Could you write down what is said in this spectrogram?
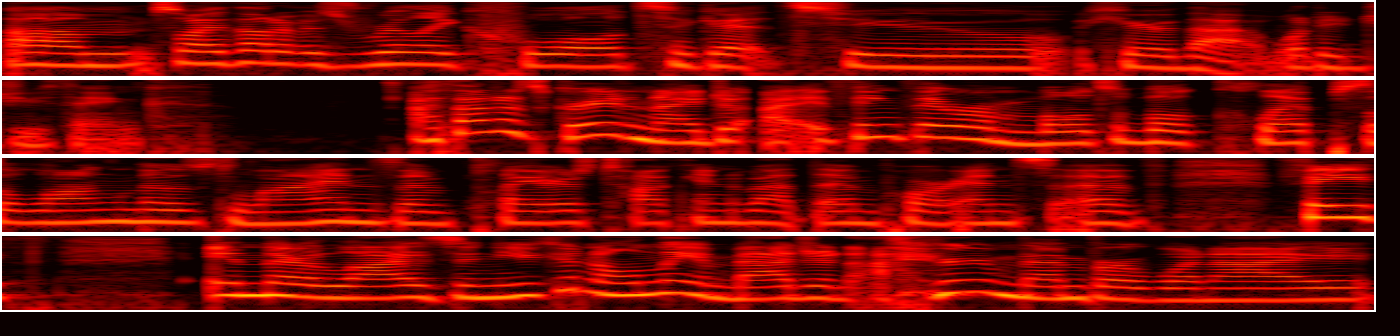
Um, so, I thought it was really cool to get to hear that. What did you think? I thought it was great, and I, do, I think there were multiple clips along those lines of players talking about the importance of faith in their lives. And you can only imagine. I remember when I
